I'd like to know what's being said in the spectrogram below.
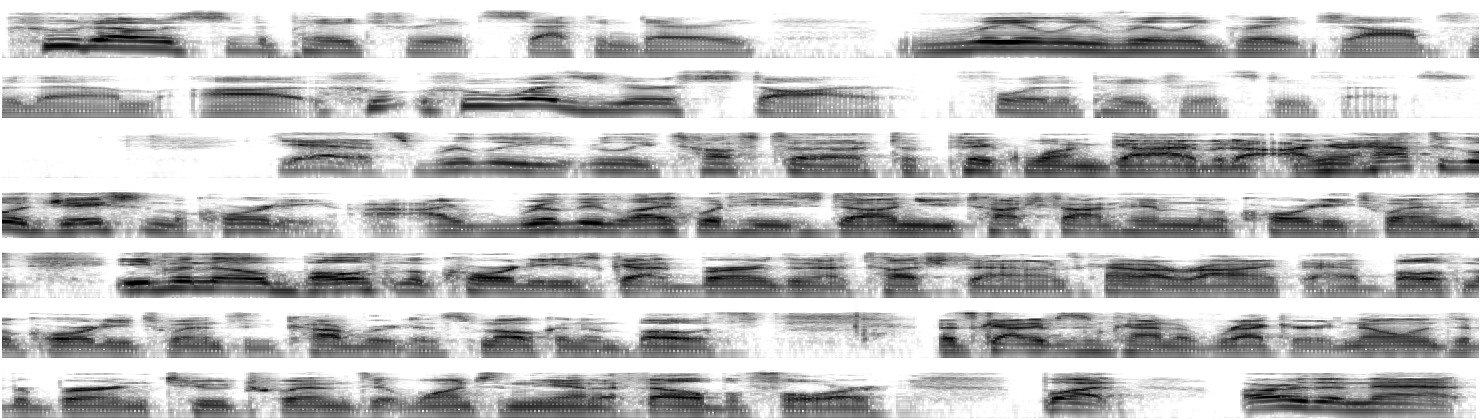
kudos to the Patriots secondary. Really, really great job for them. Uh, who who was your star for the Patriots defense? Yeah, it's really, really tough to, to pick one guy, but I'm going to have to go with Jason McCourty. I, I really like what he's done. You touched on him, the McCourty twins. Even though both McCourtys got burned in that touchdown, it's kind of ironic to have both McCourty twins in coverage and smoking them both. That's got to be some kind of record. No one's ever burned two twins at once in the NFL before. But other than that,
